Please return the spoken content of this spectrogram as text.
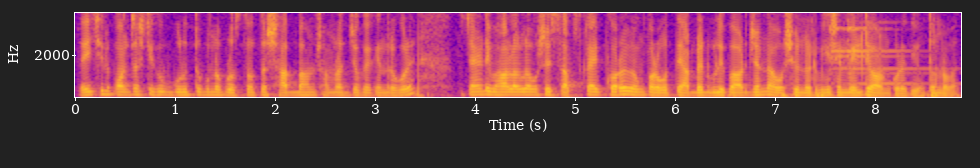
তো এই ছিল পঞ্চাশটি খুব গুরুত্বপূর্ণ প্রশ্ন উত্তর সাতবাহন সাম্রাজ্যকে কেন্দ্র করে। তো চ্যানেলটি ভালো লাগলে অবশ্যই সাবস্ক্রাইব করো এবং পরবর্তী আপডেটগুলি পাওয়ার জন্য অবশ্যই নোটিফিকেশন বেলটি অন করে দিও। ধন্যবাদ।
